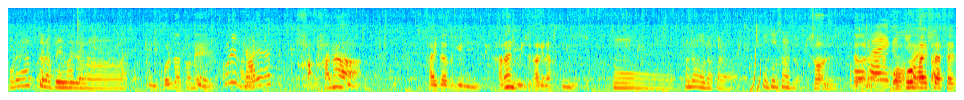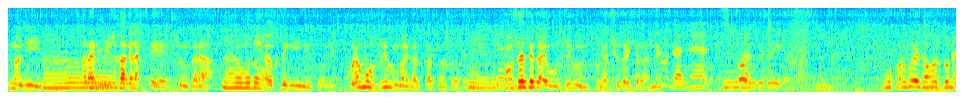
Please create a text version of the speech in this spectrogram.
これあったら便利だな。うんこれだとねこれ誰だっ花咲いた時に花に水かけなくていいんですよ花をだから落とさず。そうだから交配させるのに花花に水かけなくて済むからなるほど。比較的いいんですよね。これはもうずいぶん前から使ってますよ。へー。盆栽世界もずいぶんこれは取材したからね。そうだね。すごい古いよ。ねもうこのぐらい溜まるとね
